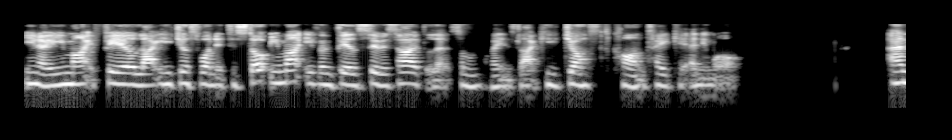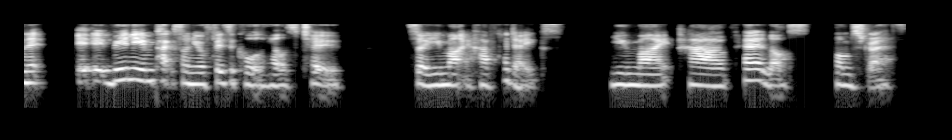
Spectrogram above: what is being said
you know, you might feel like you just wanted to stop. You might even feel suicidal at some points, like you just can't take it anymore. And it, it, really impacts on your physical health too. So you might have headaches. You might have hair loss from stress.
